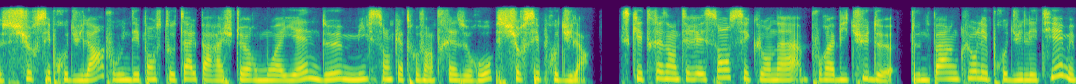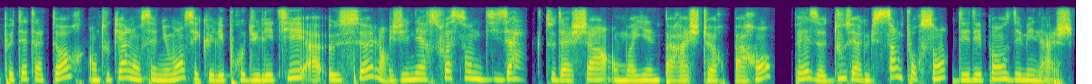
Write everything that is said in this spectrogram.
sur ces produits-là pour une dépense totale par acheteur moyenne de 1193 euros sur ces produits-là. Ce qui est très intéressant, c'est qu'on a pour habitude de ne pas inclure les produits laitiers, mais peut-être à tort. En tout cas, l'enseignement, c'est que les produits laitiers, à eux seuls, génèrent 70 actes d'achat en moyenne par acheteur par an, pèsent 12,5% des dépenses des ménages.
